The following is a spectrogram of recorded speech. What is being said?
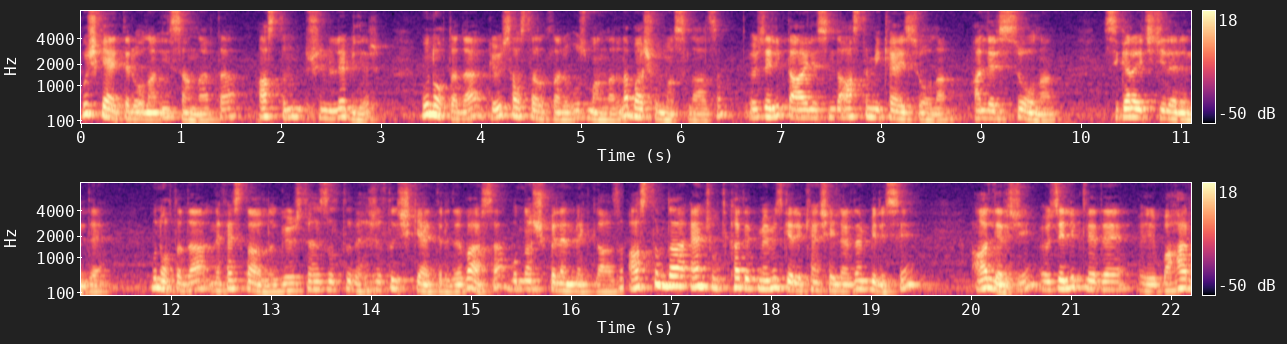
Bu şikayetleri olan insanlarda astım düşünülebilir. Bu noktada göğüs hastalıkları uzmanlarına başvurması lazım. Özellikle ailesinde astım hikayesi olan, alerjisi olan, sigara içicilerinde bu noktada nefes darlığı, göğüste hızıltı ve hışıltı şikayetleri de varsa bundan şüphelenmek lazım. Astımda en çok dikkat etmemiz gereken şeylerden birisi alerji. Özellikle de e, bahar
